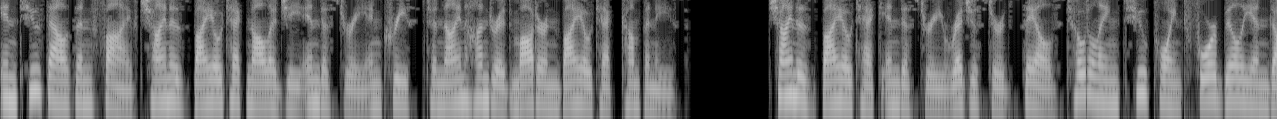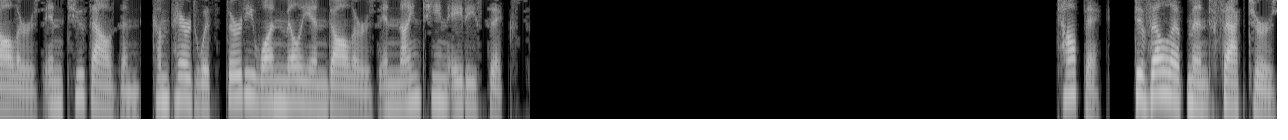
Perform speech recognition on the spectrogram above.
In 2005 China's biotechnology industry increased to 900 modern biotech companies. China's biotech industry registered sales totaling $2.4 billion in 2000, compared with $31 million in 1986. Topic: Development factors.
